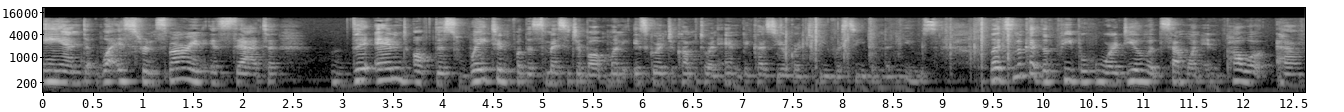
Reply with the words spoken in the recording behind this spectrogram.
And what is transpiring is that the end of this waiting for this message about money is going to come to an end because you're going to be receiving the news. Let's look at the people who are dealing with someone in power. Um,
